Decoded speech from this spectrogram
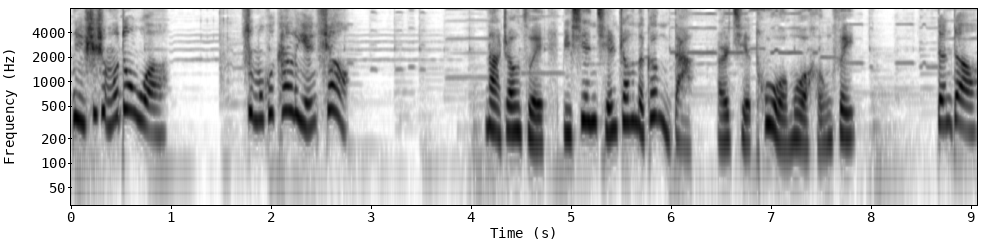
你是什么动物啊？怎么会开了眼窍？那张嘴比先前张得更大，而且唾沫横飞。等等，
